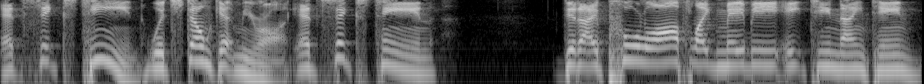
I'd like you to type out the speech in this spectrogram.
at 16, which don't get me wrong, at 16 did I pull off like maybe 18, 19?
